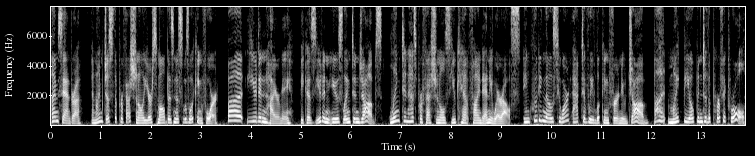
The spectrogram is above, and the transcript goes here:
I'm Sandra, and I'm just the professional your small business was looking for. But you didn't hire me because you didn't use LinkedIn jobs. LinkedIn has professionals you can't find anywhere else, including those who aren't actively looking for a new job but might be open to the perfect role,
